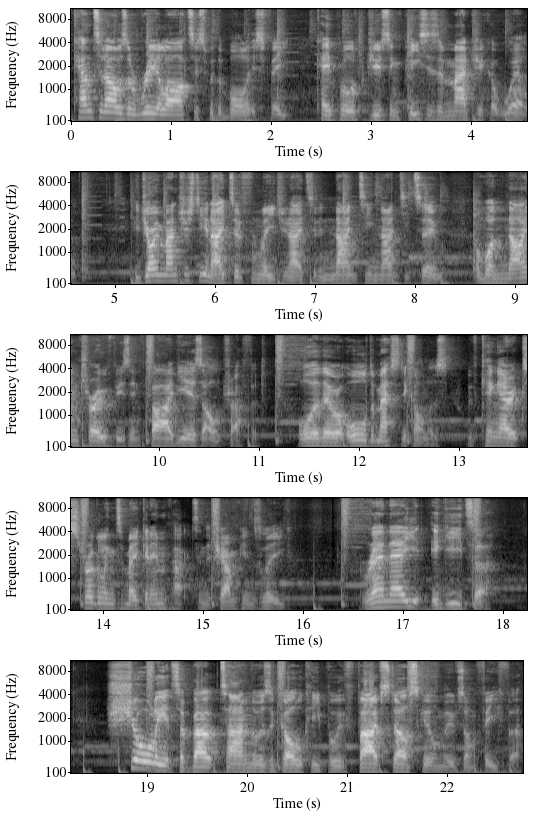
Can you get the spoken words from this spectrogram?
Cantona was a real artist with the ball at his feet, capable of producing pieces of magic at will. He joined Manchester United from Leeds United in 1992 and won nine trophies in five years at Old Trafford, although they were all domestic honours, with King Eric struggling to make an impact in the Champions League. Rene Higuita. Surely it's about time there was a goalkeeper with 5 star skill moves on FIFA.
